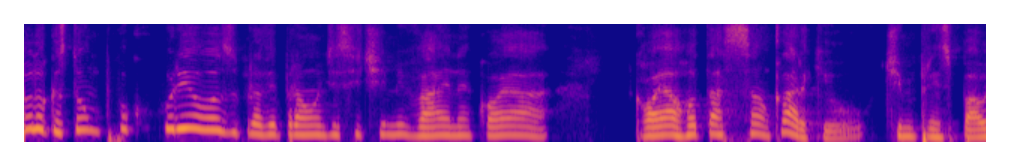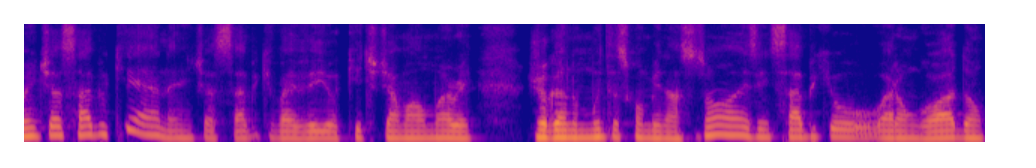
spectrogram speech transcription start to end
Então, Lucas, estou um pouco curioso para ver para onde esse time vai, né? Qual é a qual é a rotação? Claro que o time principal a gente já sabe o que é, né? A gente já sabe que vai ver Jokic e Jamal Murray jogando muitas combinações, a gente sabe que o Aaron Gordon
